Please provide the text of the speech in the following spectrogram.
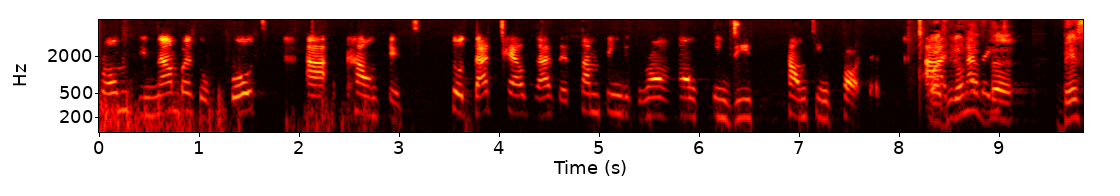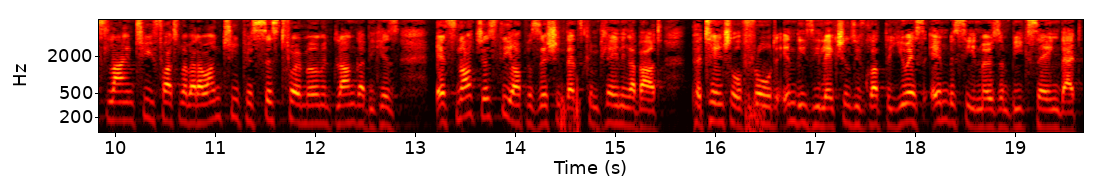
from the numbers of votes are counted. So that tells us that something is wrong in this counting process. Right, uh, we don't have the best line to you, Fatima, but I want to persist for a moment longer because it's not just the opposition that's complaining about potential fraud in these elections. We've got the U.S. Embassy in Mozambique saying that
